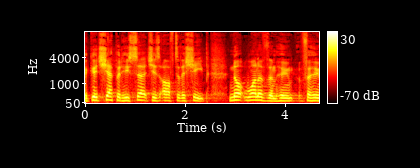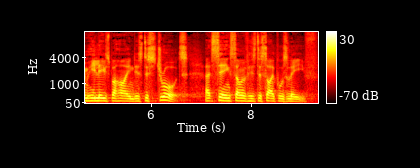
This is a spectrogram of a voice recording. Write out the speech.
The good shepherd who searches after the sheep, not one of them whom, for whom he leaves behind, is distraught at seeing some of his disciples leave.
